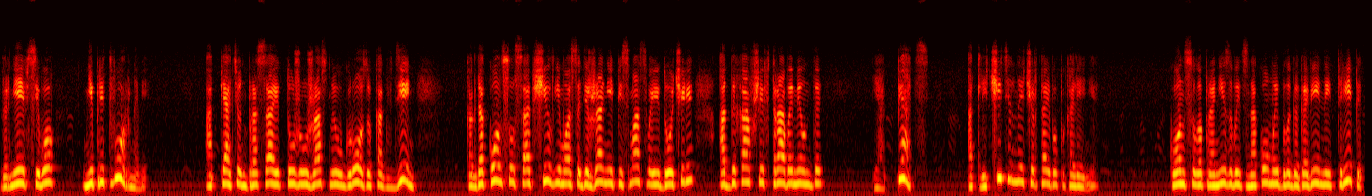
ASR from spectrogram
вернее всего, непритворными. Опять он бросает ту же ужасную угрозу, как в день, когда консул сообщил ему о содержании письма своей дочери, отдыхавшей в Травемюнде, и опять отличительная черта его поколения. Консула пронизывает знакомый благоговейный трепет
